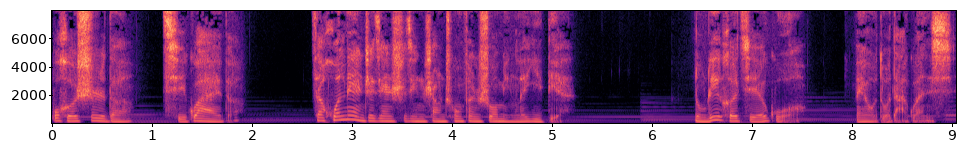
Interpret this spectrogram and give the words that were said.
不合适的。奇怪的，在婚恋这件事情上充分说明了一点：努力和结果没有多大关系。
